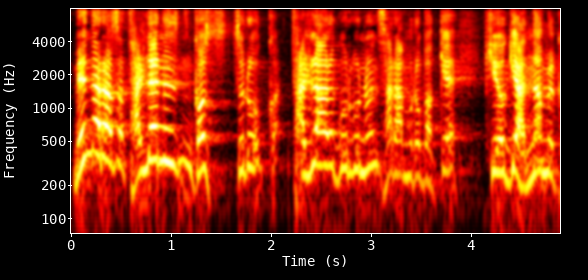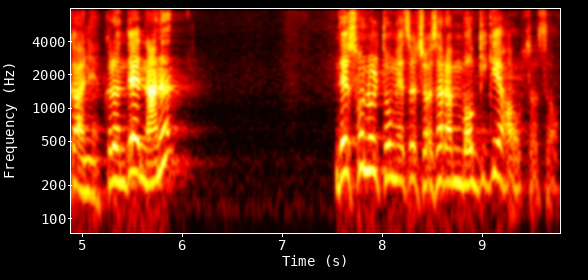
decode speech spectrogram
맨날 와서 달래는 것으로 달라고 그러는 사람으로밖에 기억이 안 남을 거 아니에요. 그런데 나는 내 손을 통해서 저 사람 먹이게 하옵소서.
